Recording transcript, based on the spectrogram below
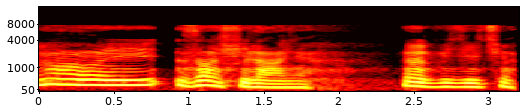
No i zasilanie jak widzicie.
